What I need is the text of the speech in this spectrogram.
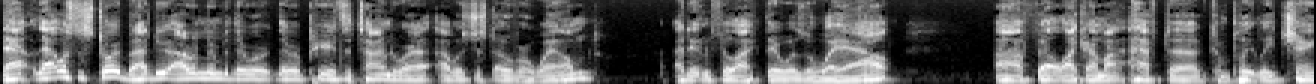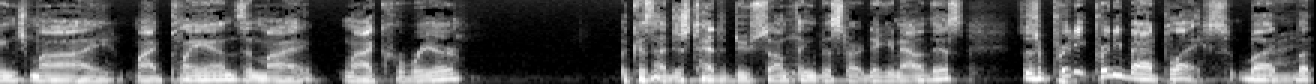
that that was the story. But I do I remember there were there were periods of time where I, I was just overwhelmed. I didn't feel like there was a way out. I felt like I might have to completely change my my plans and my my career because I just had to do something to start digging out of this. So it's a pretty pretty bad place. But right. but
